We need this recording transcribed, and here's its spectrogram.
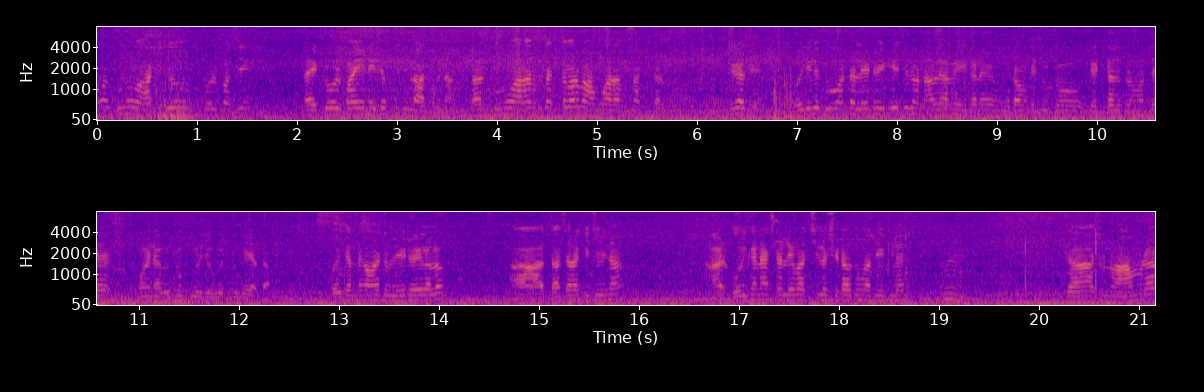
আমার কোনো আটটিও টোল পাসিং এই টোল ফাইন এইসব কিছু লাগবে না, কারণ তুমিও আরামসে থাকতে পারব, আমিও আরামসে থাকতে পারব, ঠিক আছে? ওইদিকে দু ঘণ্টা লেট হয়ে গিয়েছিল, নাহলে আমি এখানে মোটামুটি দুটো, দেড়টা, দুটোর মধ্যে ময়না ধূপগুড়ি ঢুকে ঢুকে যেতাম। ওইখান থেকে আমার একটু লেট হয়ে গেল। আর তাছাড়া কিছুই না। আর ওইখানে একটা লেবার ছিল, সেটাও তোমরা দেখলে। হুম। তা শোনো, আমরা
